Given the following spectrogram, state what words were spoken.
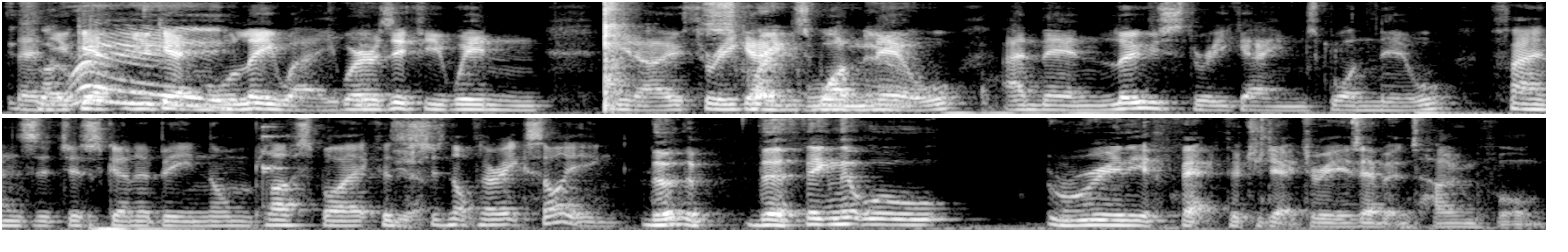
then like, you get you get more leeway. Whereas if you win, you know, three Scrape games one 0 and then lose three games one 0 fans are just going to be nonplussed by it because yeah. it's just not very exciting. The, the the thing that will really affect the trajectory is Everton's home form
